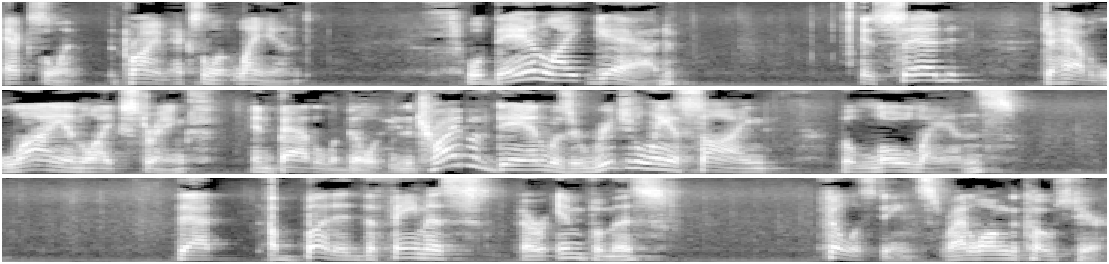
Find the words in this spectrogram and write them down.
excellent, the prime, excellent land. Well, Dan, like Gad, is said to have lion-like strength and battle ability. The tribe of Dan was originally assigned the lowlands that abutted the famous or infamous Philistines right along the coast here.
